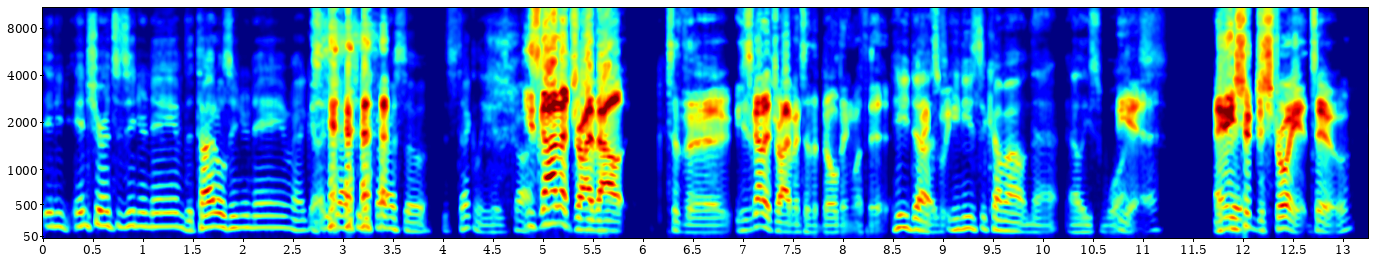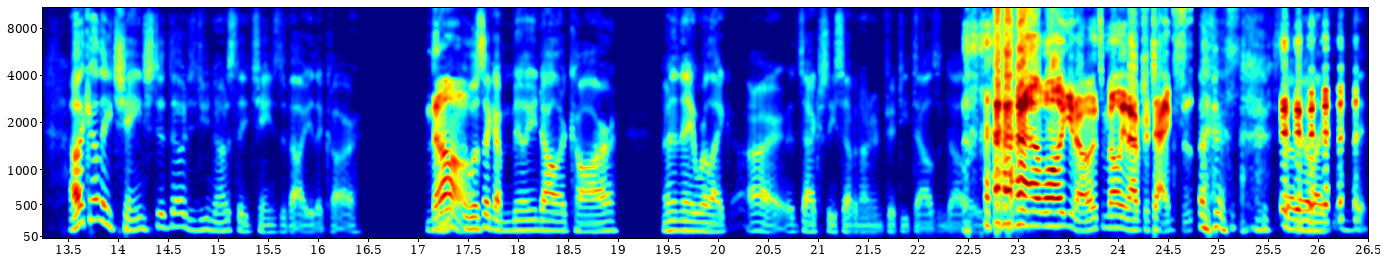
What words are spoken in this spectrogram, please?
in, insurance is in your name, the title's in your name. I got, he got you the car, so it's technically his car." He's got to drive out to the. He's got to drive into the building with it. he does. He needs to come out in that at least once. Yeah. If and he they- should destroy it too. I like how they changed it though. Did you notice they changed the value of the car? No, it was like a million dollar car, and then they were like, "All right, it's actually seven hundred fifty thousand dollars." well, you know, it's a million after taxes. so they're like, th-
